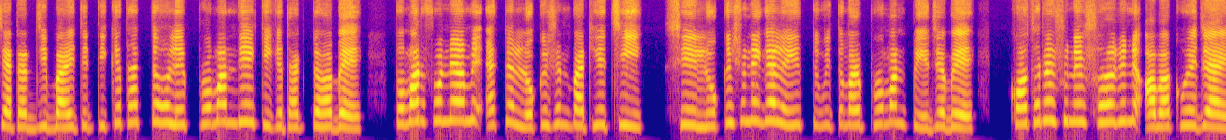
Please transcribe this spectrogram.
চ্যাটার্জি বাড়িতে টিকে থাকতে হলে প্রমাণ দিয়ে টিকে থাকতে হবে। তোমার ফোনে আমি একটা লোকেশন পাঠিয়েছি। সেই লোকেশনে গেলেই তুমি তোমার প্রমাণ পেয়ে যাবে। কথাটা শুনে সরোজিনী অবাক হয়ে যায়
